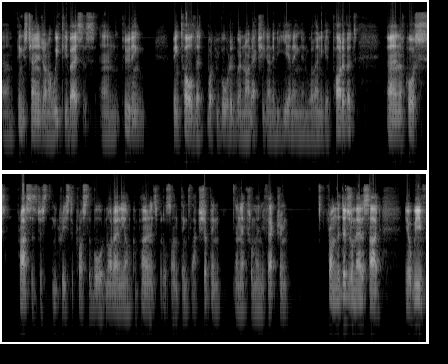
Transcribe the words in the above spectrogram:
um, things change on a weekly basis, and including being told that what we've ordered we're not actually going to be getting and we'll only get part of it. And of course, prices just increased across the board, not only on components, but also on things like shipping and actual manufacturing from the Digital Matter side, you know, we've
